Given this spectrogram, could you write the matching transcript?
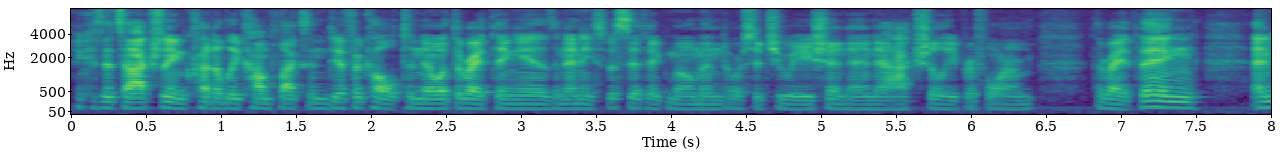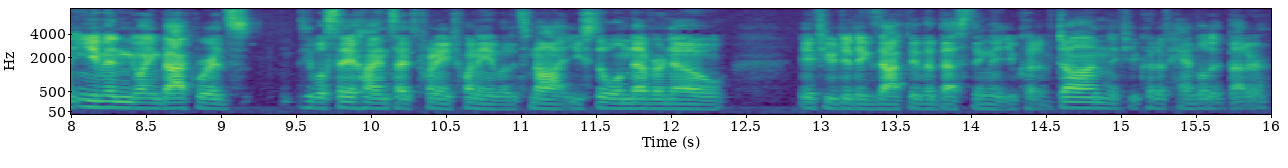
because it's actually incredibly complex and difficult to know what the right thing is in any specific moment or situation and actually perform the right thing. And even going backwards, people say hindsight's 2020, but it's not. You still will never know if you did exactly the best thing that you could have done, if you could have handled it better.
